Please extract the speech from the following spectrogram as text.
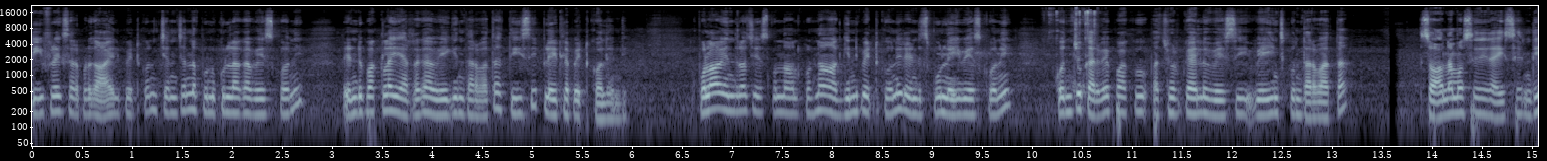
డీప్ ఫ్రైకి సరిపడగా ఆయిల్ పెట్టుకొని చిన్న చిన్న పునుకుల్లాగా వేసుకొని రెండు పక్కల ఎర్రగా వేగిన తర్వాత తీసి ప్లేట్లో పెట్టుకోవాలండి. పులావ్ ఇందులో చేసుకుందాం అనుకుంటున్నా. ఆ గిన్నె పెట్టుకొని రెండు స్పూన్లు నెయ్యి వేసుకొని కొంచెం కరివేపాకు పచ్చిమిరపకాయలు వేసి వేయించుకున్న తర్వాత సోనా మసూరి రైస్ అండి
